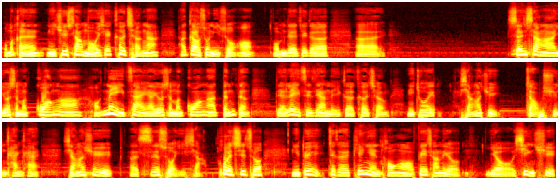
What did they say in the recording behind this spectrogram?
我们可能你去上某一些课程啊，他告诉你说，哦，我们的这个呃身上啊有什么光啊，好内在啊有什么光啊等等。的，类似这样的一个课程，你就会想要去找寻看看，想要去呃思索一下，或者是说你对这个天眼通哦非常的有有兴趣，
